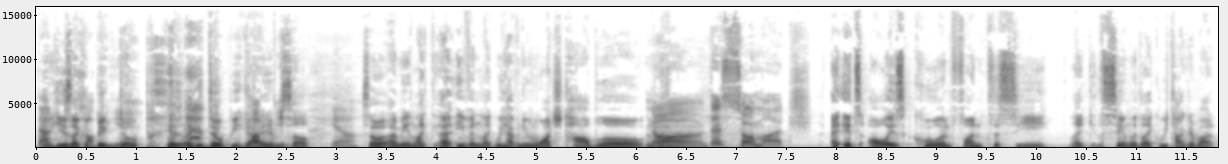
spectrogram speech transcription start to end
That and he's like a big dope, he's like a dopey guy Puppy. himself. Yeah. So I mean, like uh, even like we haven't even watched Tablo. and No, there's so much. It's always cool and fun to see. Like the same with like we talked about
